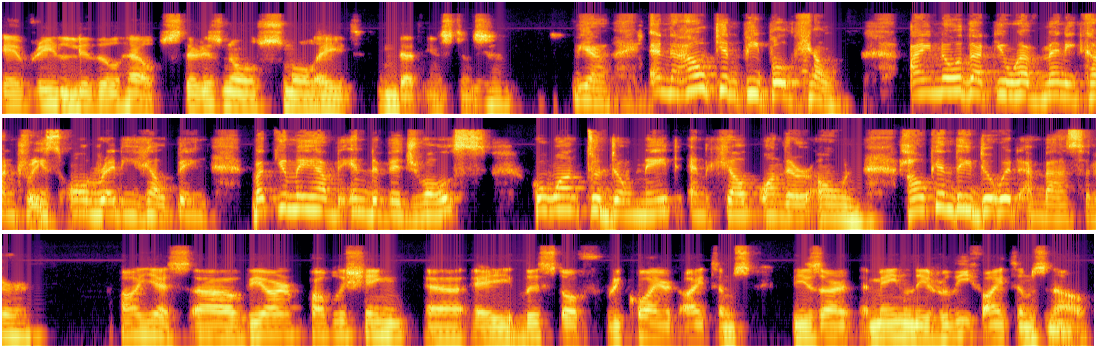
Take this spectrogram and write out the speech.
every little helps. There is no small aid in that instance. Yeah. Yeah. And how can people help? I know that you have many countries already helping, but you may have individuals who want to donate and help on their own. How can they do it, Ambassador? Uh, yes, uh, we are publishing uh, a list of required items. These are mainly relief items now.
